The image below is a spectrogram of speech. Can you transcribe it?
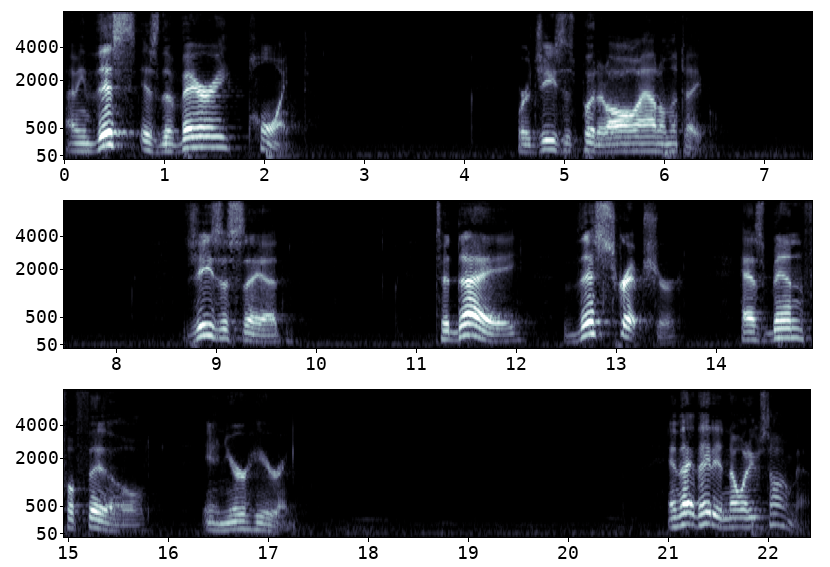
I mean, this is the very point where Jesus put it all out on the table. Jesus said, Today, this scripture has been fulfilled in your hearing. And they, they didn't know what he was talking about.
